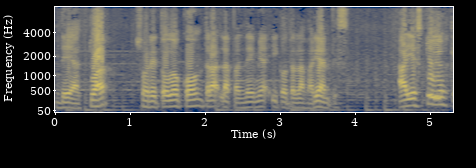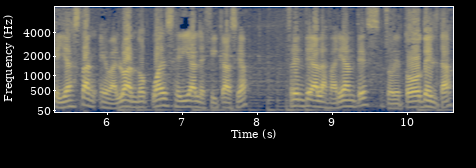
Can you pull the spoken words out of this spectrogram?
de actuar sobre todo contra la pandemia y contra las variantes. Hay estudios que ya están evaluando cuál sería la eficacia frente a las variantes, sobre todo Delta,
